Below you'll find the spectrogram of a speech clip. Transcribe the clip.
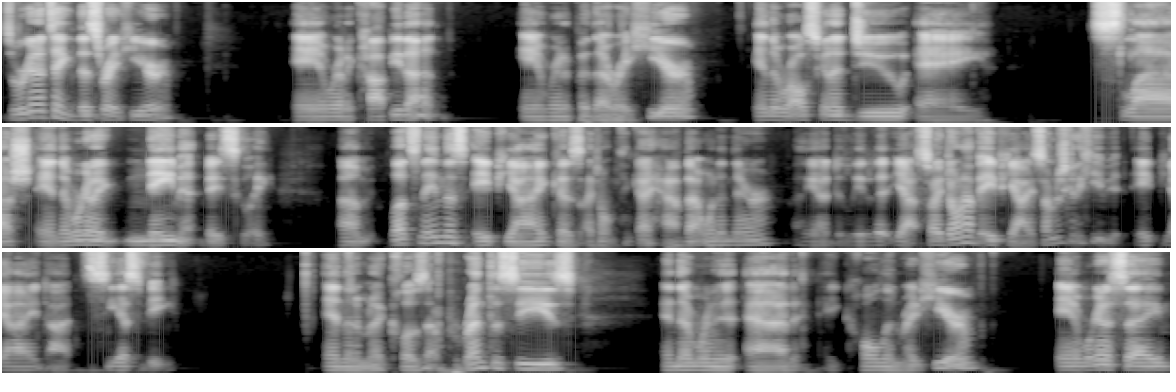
So we're going to take this right here, and we're going to copy that, and we're going to put that right here, and then we're also going to do a slash, and then we're going to name it basically. Um, let's name this API because I don't think I have that one in there. I deleted it. Yeah, so I don't have API, so I'm just going to keep it API.csv. And then I'm going to close that parentheses. And then we're going to add a colon right here. And we're going to say,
